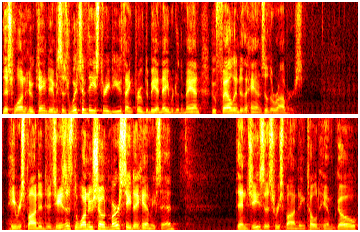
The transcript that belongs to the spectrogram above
this one who came to him, He says, Which of these three do you think proved to be a neighbor to the man who fell into the hands of the robbers? He responded to Jesus, The one who showed mercy to him, he said. Then Jesus, responding, told him, Go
